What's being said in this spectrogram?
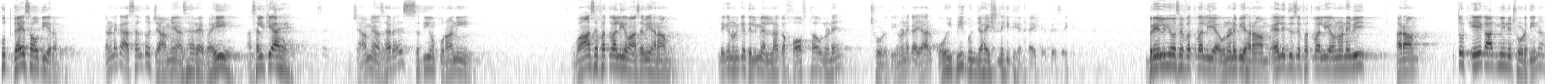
خود گئے سعودی عرب انہوں نے کہا اصل تو جامع اظہر ہے بھائی اصل کیا ہے جامع اظہر ہے صدیوں پرانی وہاں سے فتوا لیا وہاں سے بھی حرام لیکن ان کے دل میں اللہ کا خوف تھا انہوں نے چھوڑ دی انہوں نے کہا یار کوئی بھی گنجائش نہیں دے رہا ہے بریلویوں سے فتوا لیا انہوں نے بھی حرام اہل سے فتوا لیا انہوں نے بھی حرام تو ایک آدمی نے چھوڑ دی نا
